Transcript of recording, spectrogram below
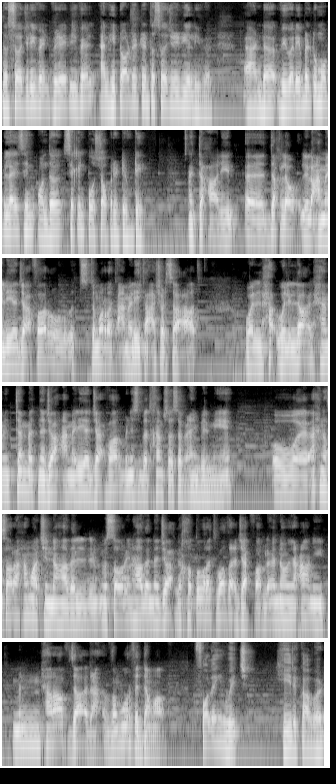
The surgery went very well and he tolerated the surgery really well. And uh, we were able to mobilize him on the second post operative day. التحاليل آه، دخلوا للعملية جعفر واستمرت عمليته عشر ساعات والح... ولله الحمد تمت نجاح عملية جعفر بنسبة 75% وإحنا صراحة ما كنا هذا متصورين هذا النجاح لخطورة وضع جعفر لأنه يعاني من انحراف زائد ضمور في الدماغ following which he recovered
